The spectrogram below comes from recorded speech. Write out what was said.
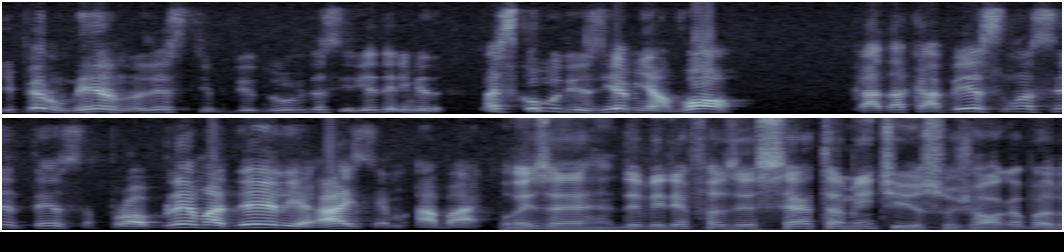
E pelo menos esse tipo de dúvida seria derimida. Mas como dizia minha avó, Cada cabeça uma sentença. Problema dele, Raíssa Abac. Pois é, deveria fazer certamente isso. Joga, pra,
